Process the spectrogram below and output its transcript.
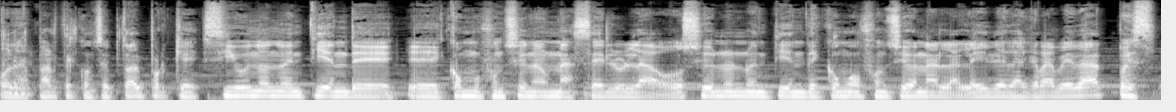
o la parte conceptual, porque si uno no entiende eh, cómo funciona una célula o si uno no entiende cómo funciona la ley de la gravedad, pues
